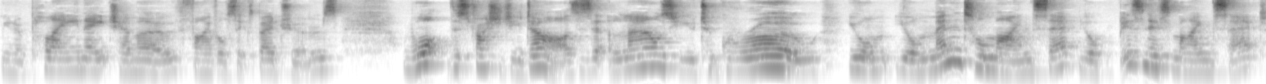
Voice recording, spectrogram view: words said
you know, plain HMO, five or six bedrooms, what the strategy does is it allows you to grow your your mental mindset, your business mindset,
